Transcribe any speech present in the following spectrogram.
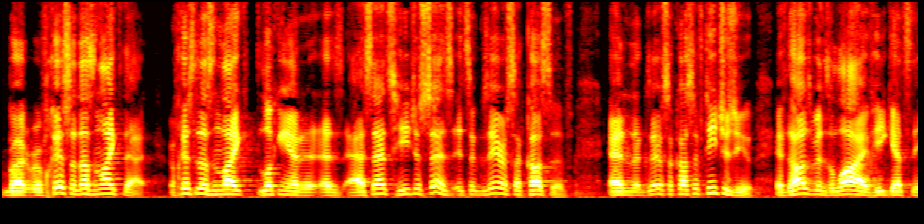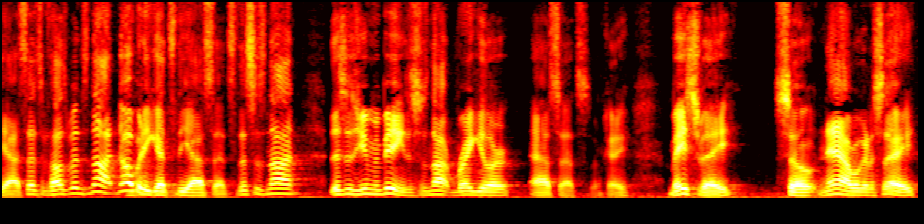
but Rav Chisda doesn't like that. Rav Chisda doesn't like looking at it as assets. He just says it's a gezeiras hakasuv. And the gezeiras hakasuv teaches you if the husband's alive, he gets the assets. If the husband's not, nobody gets the assets. This is not, this is human beings. This is not regular assets. Okay? Mesve. So now we're going to say,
